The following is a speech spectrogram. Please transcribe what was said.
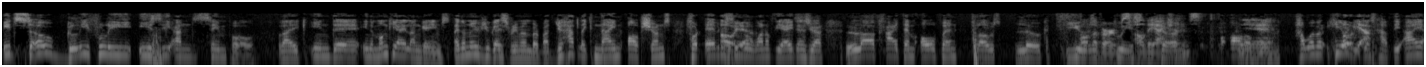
it's so gleefully easy and simple. Like in the in the Monkey Island games, I don't know if you guys remember, but you had like nine options for every Oh, single yeah. one of the items. You are lock, item, open, close, look, use, All the verbs, twist, all the turn, actions. all of them. However, here Oh, you yeah. just have the eye,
